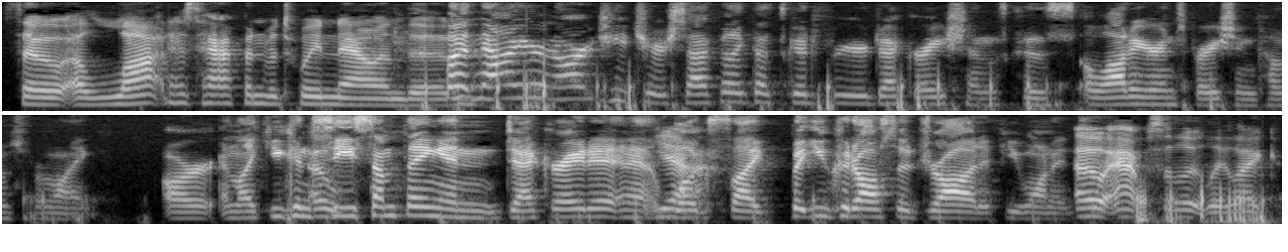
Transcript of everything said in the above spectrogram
So a lot has happened between now and then. But now you're an art teacher, so I feel like that's good for your decorations because a lot of your inspiration comes from like art and like you can Oh. see something and decorate it and it Yeah. looks like but you could also draw it if you wanted to. Oh, absolutely. Like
